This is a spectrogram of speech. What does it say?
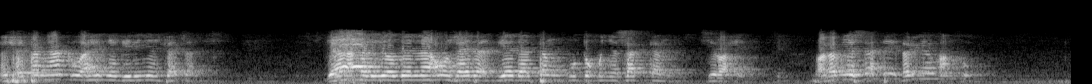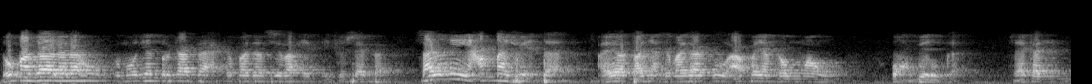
Nah, syaitan ngaku akhirnya dirinya syaitan. Ja'al yudillahu dia datang untuk menyesatkan si rahim. Malam yasati, tapi dia mampu. Tumagala kemudian berkata kepada si rahim itu syaitan. Salni amma syi'ta. Ayo tanya kepadaku apa yang kamu mau. Ukhbiruka. Saya akan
